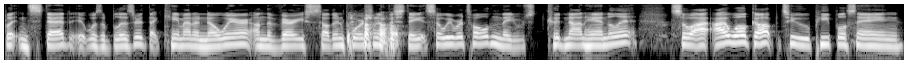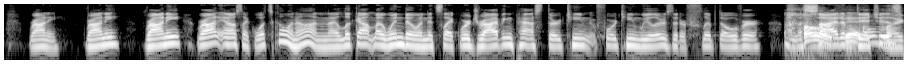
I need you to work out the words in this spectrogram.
but instead it was a blizzard that came out of nowhere on the very southern portion of the state. So we were told, and they could not handle it. So I, I woke up to people saying, Ronnie, Ronnie, Ronnie, Ronnie. And I was like, what's going on? And I look out my window and it's like we're driving past 13, 14 wheelers that are flipped over on the Holy side shit. of ditches. Oh my oh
